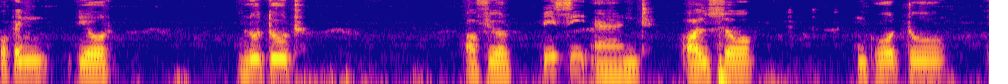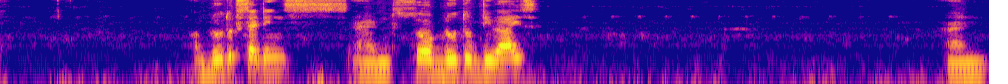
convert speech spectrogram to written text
open your Bluetooth of your PC and also go to Bluetooth settings and so Bluetooth device. And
